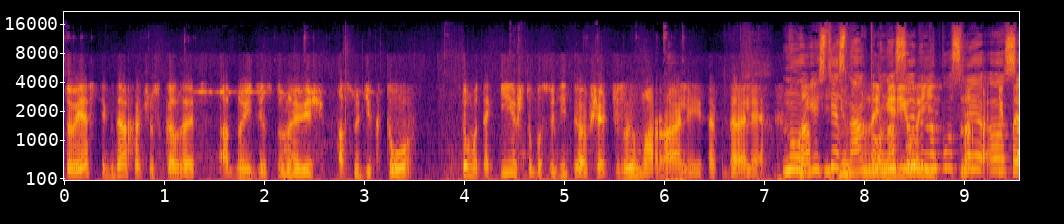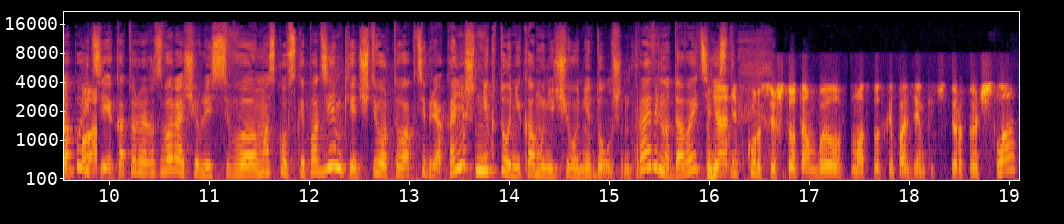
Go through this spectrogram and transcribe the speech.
то я всегда хочу сказать одну единственную вещь. А судьи кто? кто мы такие, чтобы судить вообще о чужой морали и так далее. Ну, Нас естественно, Антон, особенно после э, событий, пар. которые разворачивались в московской подземке 4 октября, конечно, никто никому ничего не должен, правильно? Давайте... Я если... не в курсе, что там было в московской подземке 4 числа,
